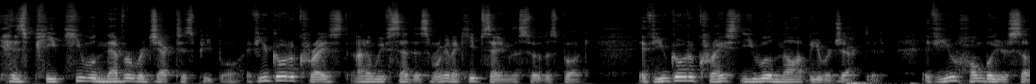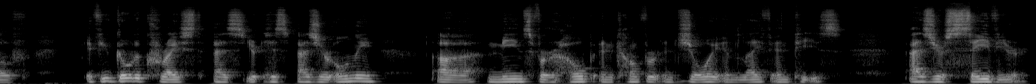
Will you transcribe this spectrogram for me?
his pe he will never reject his people if you go to christ i know we've said this and we're going to keep saying this through this book if you go to christ you will not be rejected if you humble yourself if you go to christ as your his as your only uh means for hope and comfort and joy and life and peace as your savior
